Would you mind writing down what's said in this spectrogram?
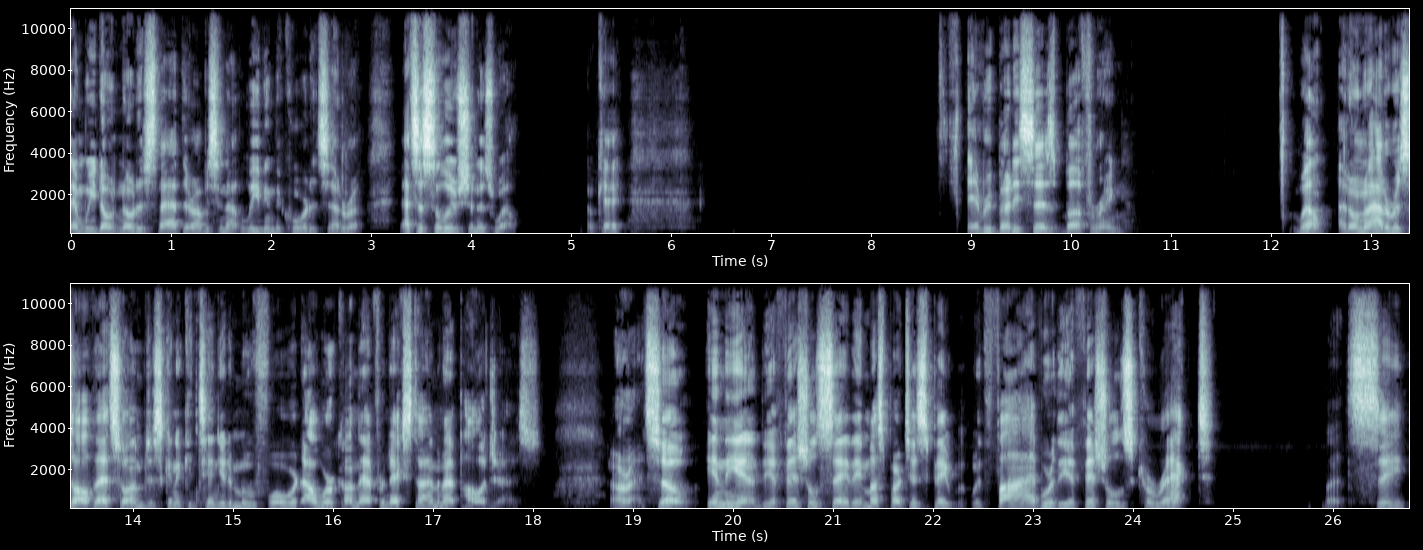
and we don't notice that. They're obviously not leaving the court, etc. That's a solution as well. Okay. Everybody says buffering. Well, I don't know how to resolve that, so I'm just going to continue to move forward. I'll work on that for next time, and I apologize. All right. So, in the end, the officials say they must participate with five. Were the officials correct? Let's see.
